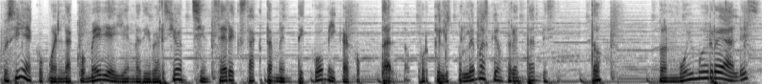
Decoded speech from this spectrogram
pues sí, como en la comedia y en la diversión, sin ser exactamente cómica como tal, ¿no? Porque los problemas que enfrentan, les son muy muy reales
